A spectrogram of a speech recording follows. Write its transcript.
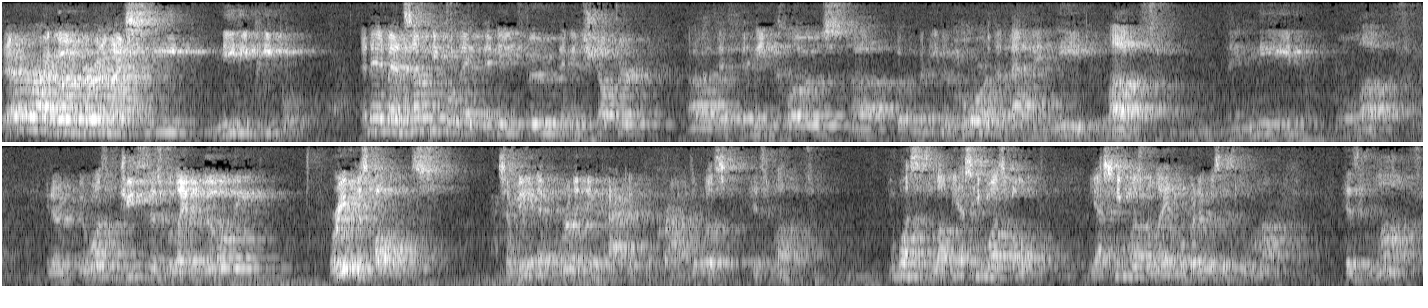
Everywhere I go in Birmingham, I see needy people. And amen, some people, they, they need food, they need shelter, uh, they, they need clothes, uh, but, but even more than that, they need love. They need love. You know, it wasn't Jesus' relatability or even his holiness to me that really impacted the crowds. It was his love. It was his love. Yes, he was holy. Yes, he was relatable, but it was his love, his love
